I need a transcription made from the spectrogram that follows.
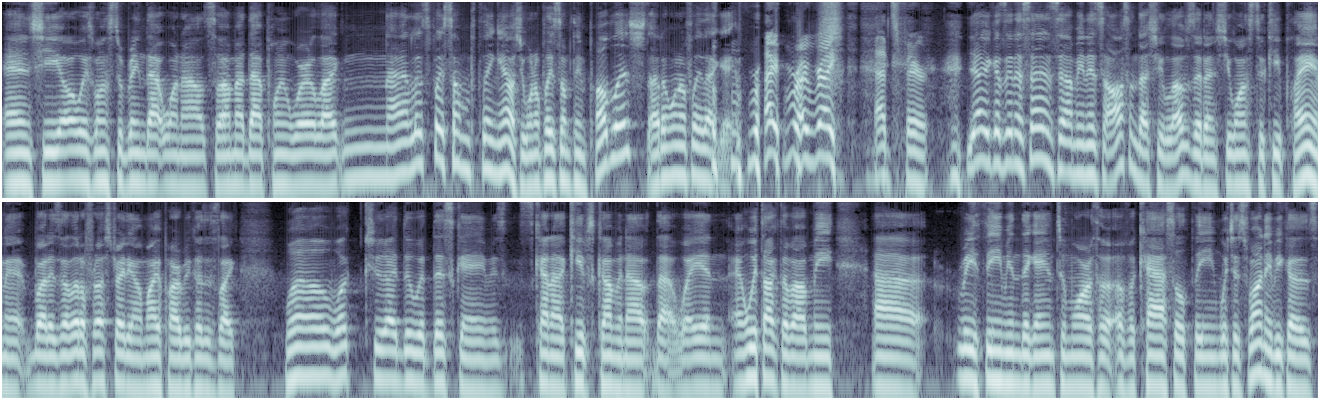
and she always wants to bring that one out so I'm at that point where like nah let's play something else you want to play something published I don't want to play that game right, right, right. That's fair. yeah because in a sense I mean it's awesome that she loves it and she wants to keep playing it but it's a little frustrating on my part because it's like well, what should I do with this game? It's, it's kind of keeps coming out that way, and and we talked about me uh, retheming the game to more of a, of a castle theme, which is funny because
